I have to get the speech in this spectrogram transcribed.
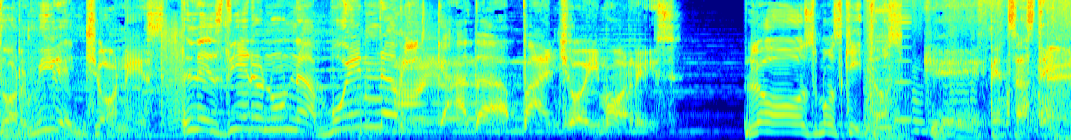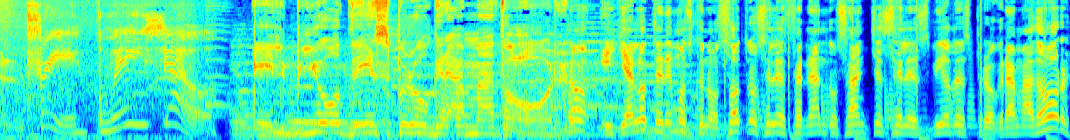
Dormir en chones, les dieron una buena picada a Pancho y Morris. Los mosquitos. ¿Qué pensaste? Freeway Show. El biodesprogramador. No, y ya lo tenemos con nosotros, él es Fernando Sánchez, él es biodesprogramador.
